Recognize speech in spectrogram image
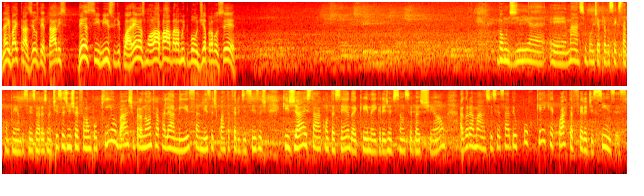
né? E vai trazer os detalhes desse início de quaresma. Olá, Bárbara, muito bom dia para você. Bom dia, é, Márcio. Bom dia para você que está acompanhando 6 Horas Notícias. A gente vai falar um pouquinho baixo para não atrapalhar a missa, a missa de quarta-feira de cinzas, que já está acontecendo aqui na Igreja de São Sebastião. Agora, Márcio, você sabe o porquê que é quarta-feira de cinzas?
